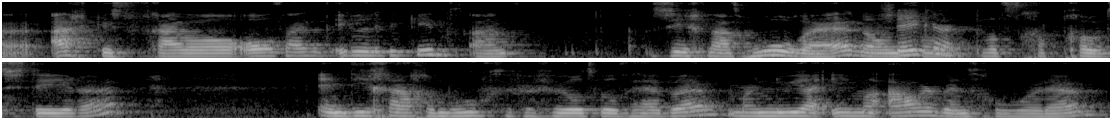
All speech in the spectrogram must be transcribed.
eigenlijk is het vrijwel altijd het innerlijke kind dat aan het- zich laat horen, hè, dan Zeker. wat het gaat protesteren. En die graag een behoefte vervuld wilt hebben. Maar nu jij eenmaal ouder bent geworden,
